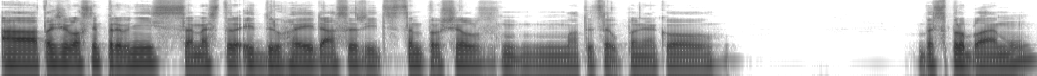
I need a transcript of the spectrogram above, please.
A takže vlastně první semestr i druhý, dá se říct, jsem prošel v matice úplně jako bez problémů.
